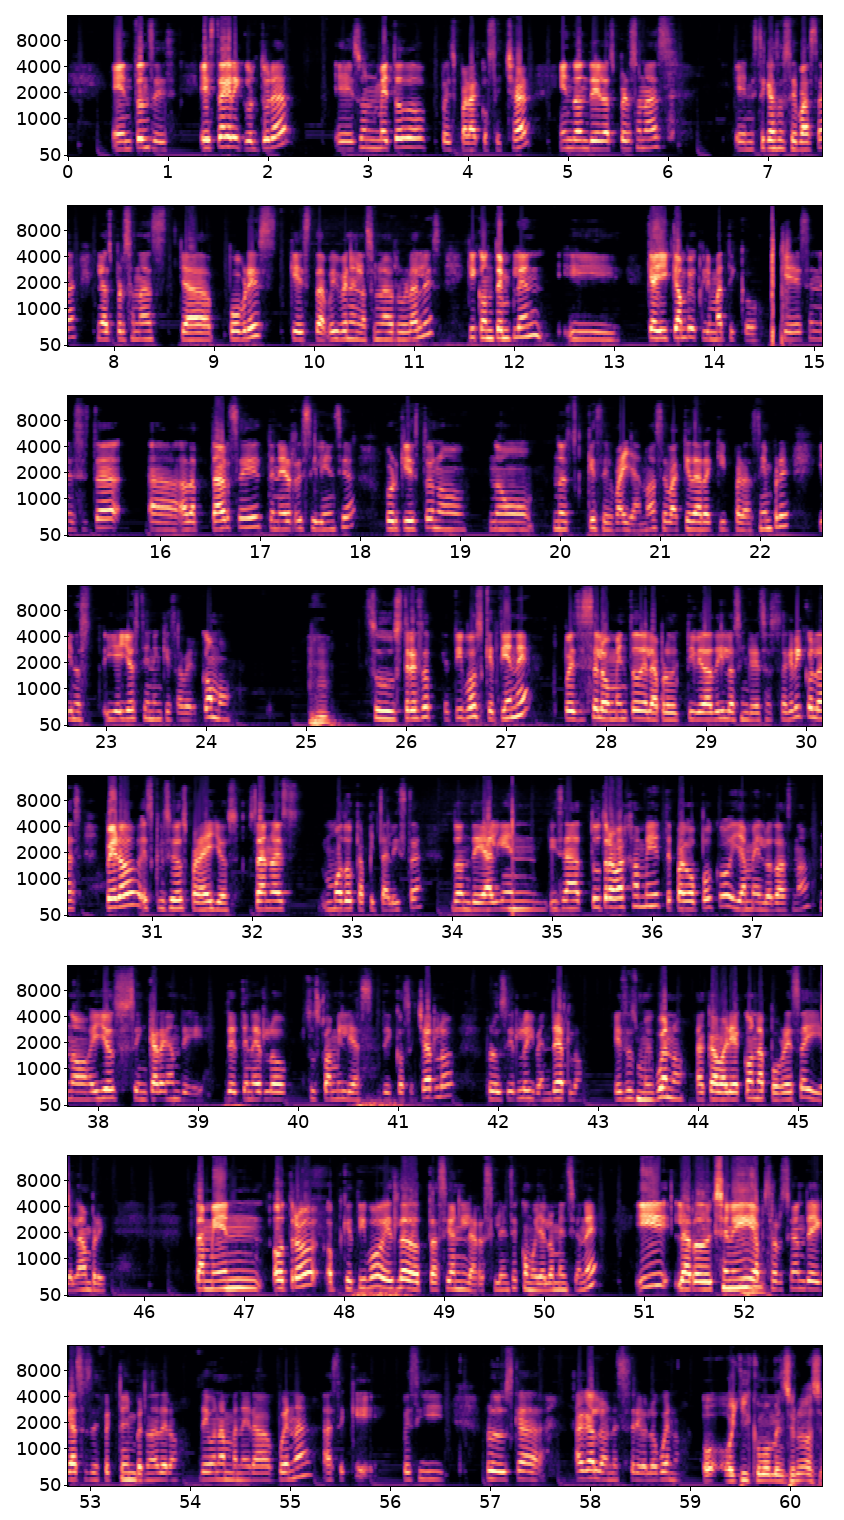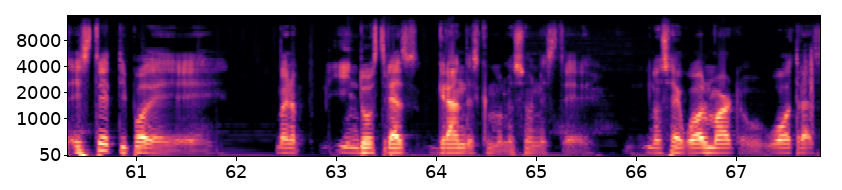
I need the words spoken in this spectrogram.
Entonces, esta agricultura es un método pues para cosechar en donde las personas en este caso se basa en las personas ya pobres que viven en las zonas rurales, que contemplen y que hay cambio climático, que se necesita ah, adaptarse, tener resiliencia, porque esto no, no, no es que se vaya, ¿no? Se va a quedar aquí para siempre y, nos, y ellos tienen que saber cómo. Sus tres objetivos que tiene pues es el aumento de la productividad y los ingresos agrícolas, pero exclusivos para ellos. O sea, no es modo capitalista, donde alguien dice, ah, tú trabájame, te pago poco y ya me lo das, ¿no? No, ellos se encargan de, de tenerlo, sus familias, de cosecharlo, producirlo y venderlo. Eso es muy bueno, acabaría con la pobreza y el hambre. También otro objetivo es la adaptación y la resiliencia, como ya lo mencioné, y la reducción y absorción de gases de efecto invernadero de una manera buena hace que pues sí produzca, haga lo necesario, lo bueno. oye, como mencionabas, este tipo de, bueno, industrias grandes como lo son, este, no sé, Walmart u, otras,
